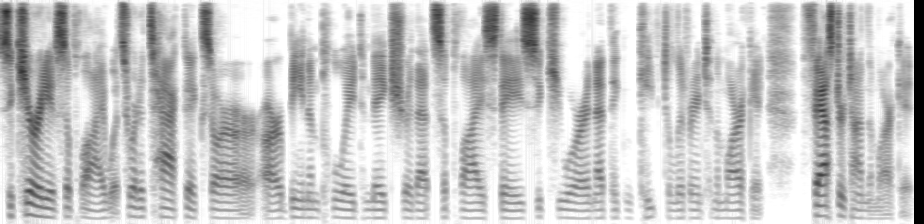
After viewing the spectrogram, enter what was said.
Security of supply, what sort of tactics are are being employed to make sure that supply stays secure and that they can keep delivering to the market, faster time to market.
